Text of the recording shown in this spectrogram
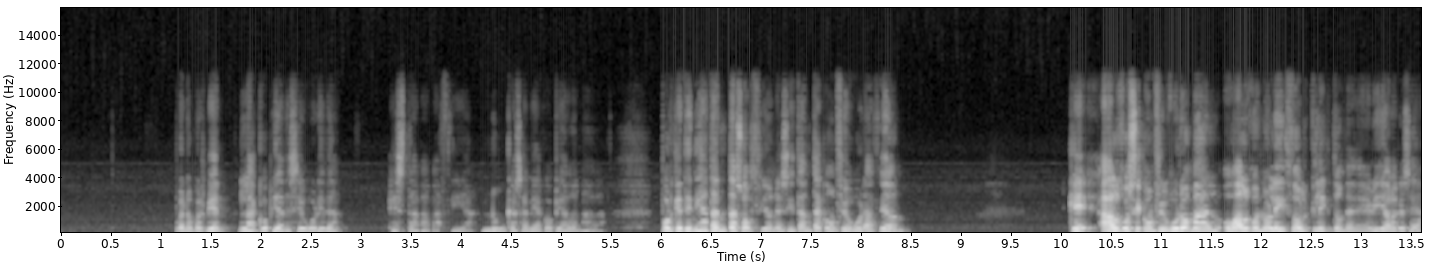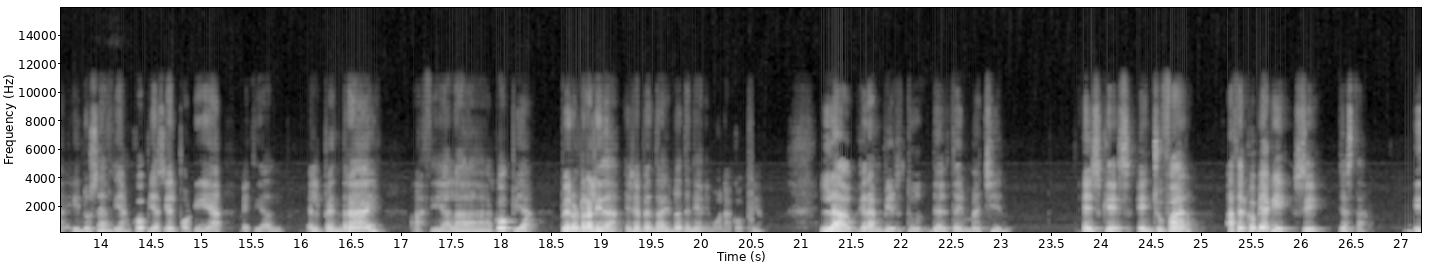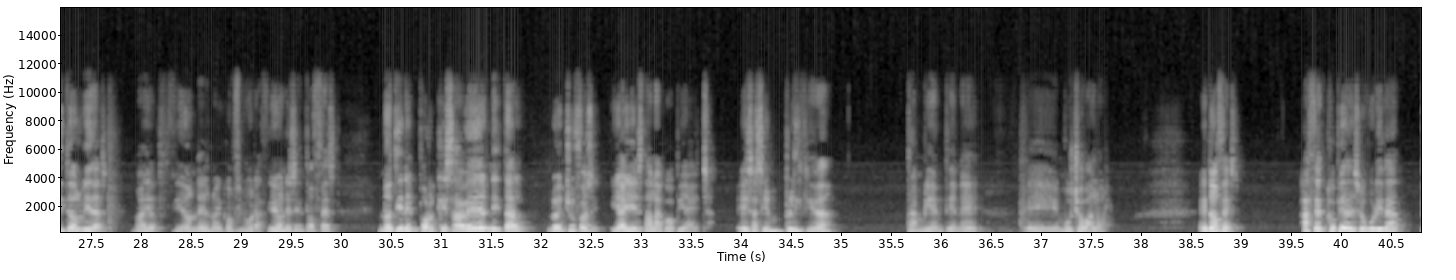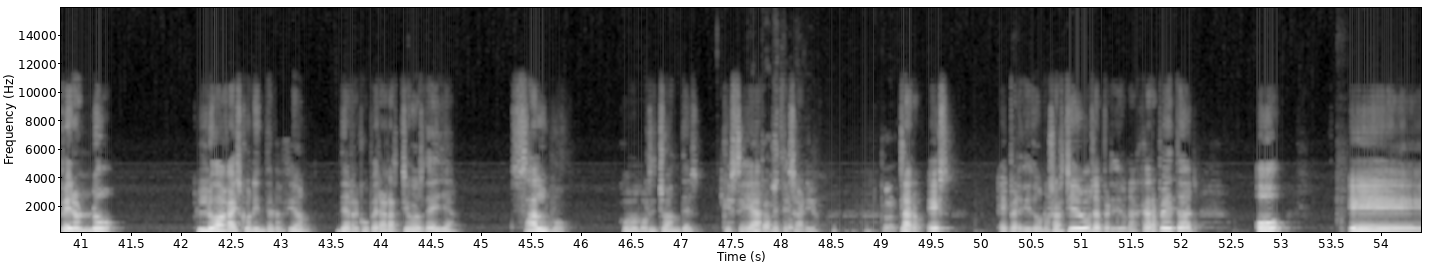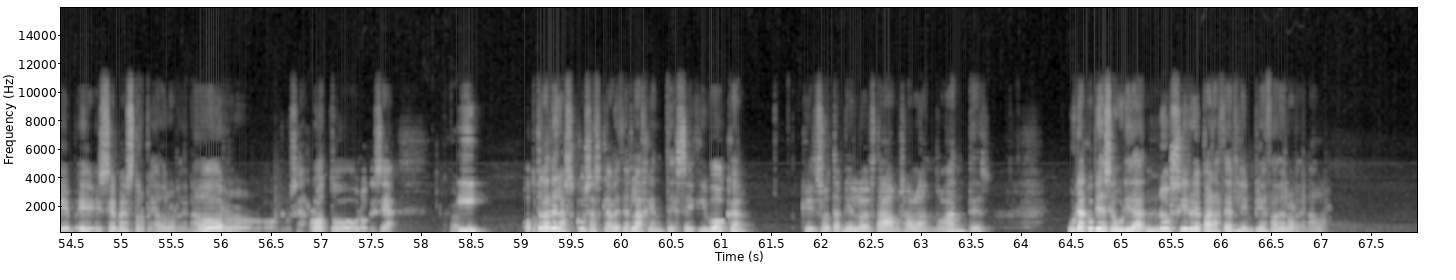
bueno, pues bien, la copia de seguridad estaba vacía, nunca se había copiado nada. Porque tenía tantas opciones y tanta configuración que algo se configuró mal o algo no le hizo el clic donde debía o lo que sea y no se hacían copias. Y él ponía, metía el pendrive, hacía la copia pero en realidad ese pendrive no tenía ninguna copia. La gran virtud del Time Machine es que es enchufar, hacer copia aquí, sí, ya está. Y te olvidas, no hay opciones, no hay configuraciones, entonces no tienes por qué saber ni tal. Lo enchufas y ahí está la copia hecha. Esa simplicidad también tiene eh, mucho valor. Entonces, haced copia de seguridad, pero no lo hagáis con intención de recuperar archivos de ella, salvo, como hemos dicho antes, que sea necesario. Claro. es, he perdido unos archivos, he perdido unas carpetas, o eh, eh, se me ha estropeado el ordenador, o, se ha roto, o lo que sea. Y otra de las cosas que a veces la gente se equivoca, que eso también lo estábamos hablando antes, una copia de seguridad no sirve para hacer limpieza del ordenador.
